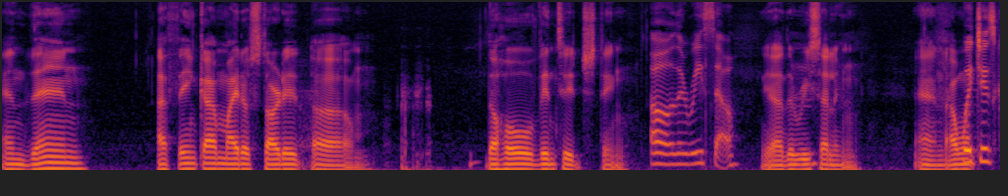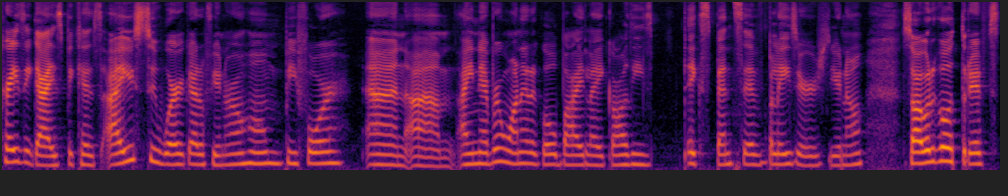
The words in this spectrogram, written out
and then I think I might have started um, the whole vintage thing. Oh, the resale. Yeah, the reselling, and I want. Which is crazy, guys, because I used to work at a funeral home before, and um, I never wanted to go buy like all these expensive blazers, you know. So I would go thrift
